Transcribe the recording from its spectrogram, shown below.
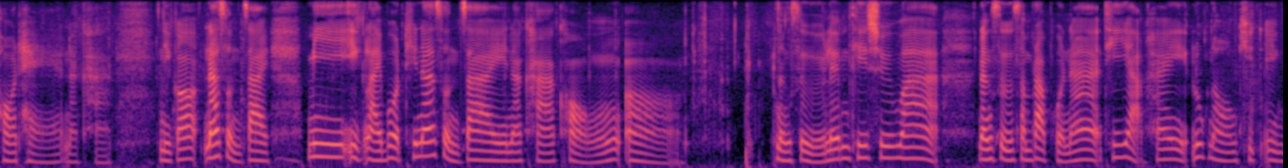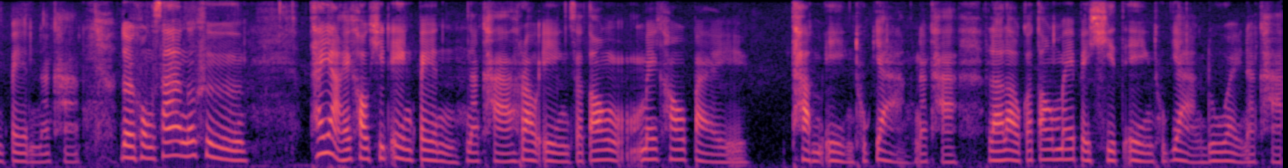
ท้อแท้นะคะ นี่ก็น่าสนใจมีอีกหลายบทที่น่าสนใจนะคะของออหนังสือเล่มที่ชื่อว่า หนังสือสำหรับหัวหน้าที่อยากให้ลูกน้องคิดเองเป็นนะคะ โดยโครงสร้างก็คือ ถ้าอยากให้เขาคิดเองเป็นนะคะ เราเองจะต้องไม่เข้าไป ทำเองทุกอย่างนะคะ แล้วเราก็ต้องไม่ไปคิดเองทุกอย่างด้วยนะคะ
